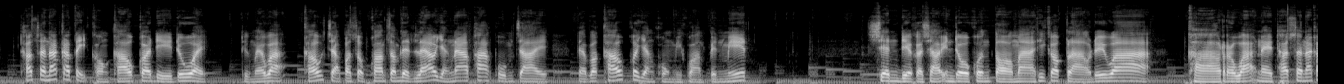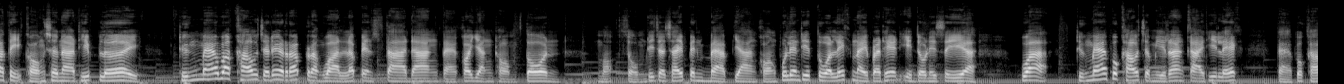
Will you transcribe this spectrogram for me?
ๆ ทัศนคติของเขาก็ดีด้วย ถึงแม้ว่าเขาจะประสบความสำเร็จแล้วอย่างน่าภาคภูมิใจ แต่ว่าเขาก็ยังคงมีความเป็นมิตร เช่นเดียวกับชาวอินโดคนต่อมาที่ก็กล่าวด้วยว่า คาระวะในทัศนคติของชนาทิพย์เลย ถึงแม้ว่าเขาจะได้รับรางวัลและเป็นสตาร์ดัง แต่ก็ยังถ่อมตนเหมาะสมที่จะใช้เป็นแบบอย่างของผู้เล่นที่ตัวเล็กในประเทศอินโดนีเซีย ว่าถึงแม้พวกเขาจะมีร่างกายที่เล็ก แต่พวกเขา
